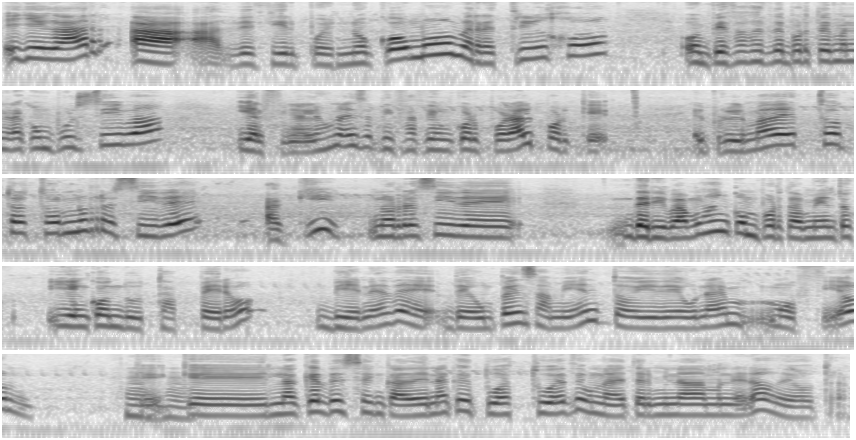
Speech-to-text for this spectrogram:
llegar a, decir, pues no como, me restringo o empiezo a hacer deporte de manera compulsiva y al final es una insatisfacción corporal porque el problema de estos trastornos reside aquí, no reside, derivamos en comportamientos y en conductas, pero viene de, un pensamiento y de una emoción que, es la que desencadena que tú actúes de una determinada manera o de otra.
